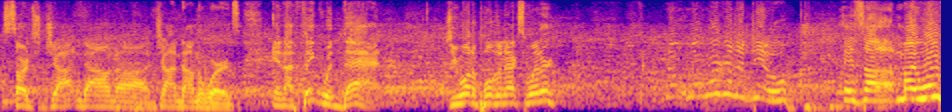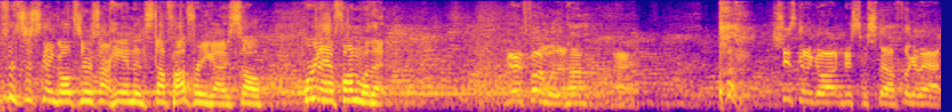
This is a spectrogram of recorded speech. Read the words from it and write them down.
starts jotting down, uh, jotting down the words. And I think with that, do you want to pull the next winner? No, what we're gonna do is uh, my wife is just gonna go through and start handing stuff out for you guys. So we're gonna have fun with it. You're gonna have fun with it, huh? All right. She's gonna go out and do some stuff. Look at that.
